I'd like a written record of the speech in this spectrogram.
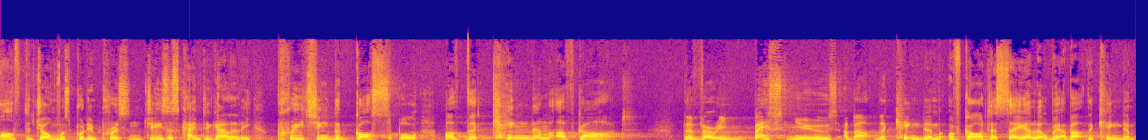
after John was put in prison, Jesus came to Galilee preaching the gospel of the kingdom of God. The very best news about the kingdom of God. Let's say a little bit about the kingdom.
